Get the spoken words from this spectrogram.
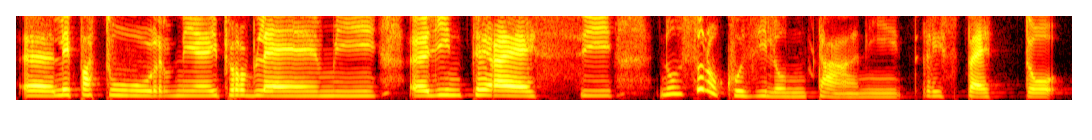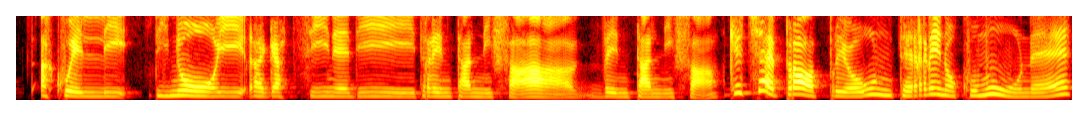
eh, le paturnie, i problemi, eh, gli interessi non sono così lontani rispetto a quelli di noi ragazzine di 30 anni fa, 20 anni fa, che c'è proprio un terreno comune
